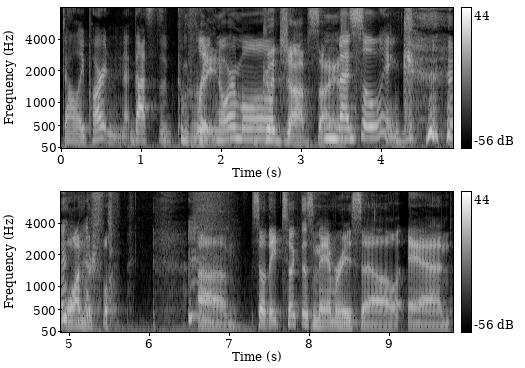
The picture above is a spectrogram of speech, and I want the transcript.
Dolly Parton. That's the complete Great. normal Good job, science. mental link. wonderful. Um, so they took this mammary cell and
